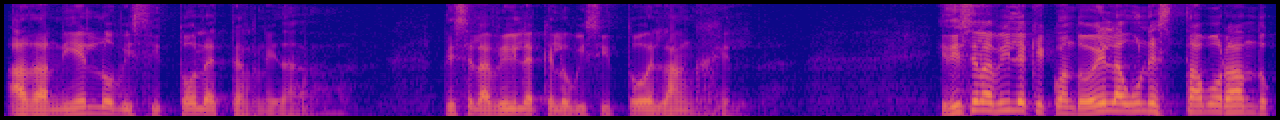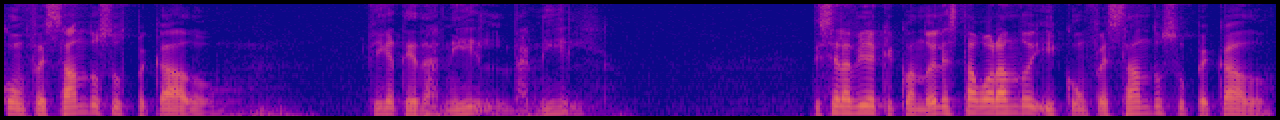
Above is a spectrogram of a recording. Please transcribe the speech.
a Daniel lo visitó la eternidad. Dice la Biblia que lo visitó el ángel. Y dice la Biblia que cuando él aún estaba orando, confesando sus pecados, fíjate, Daniel, Daniel. Dice la Biblia que cuando él estaba orando y confesando su pecado,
